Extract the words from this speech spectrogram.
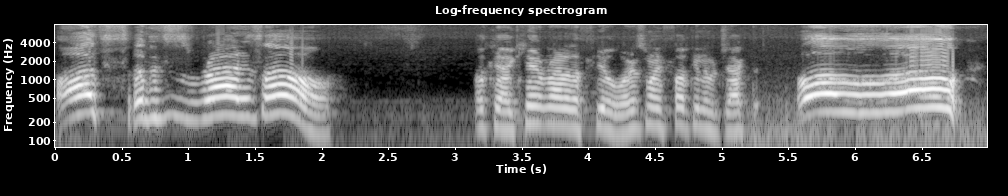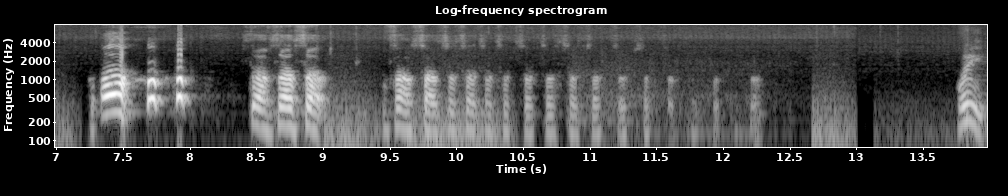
awesome. This is rad as hell. Okay, I can't run out of fuel. Where's my fucking objective? Oh! Oh! oh. Stop. Stop, stop, stop, stop, stop, stop, stop, stop, stop, stop, stop, stop, stop, stop. Wait.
